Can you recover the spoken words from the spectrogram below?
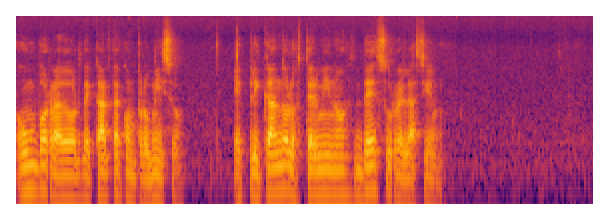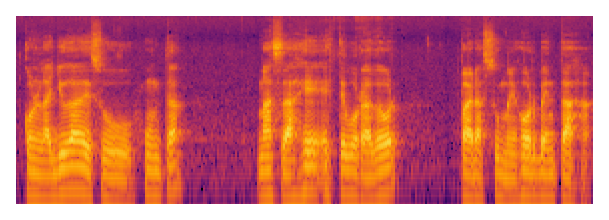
un borrador de carta compromiso explicando los términos de su relación. Con la ayuda de su junta, masaje este borrador para su mejor ventaja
